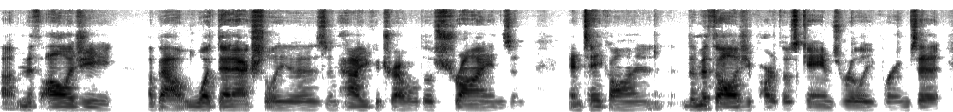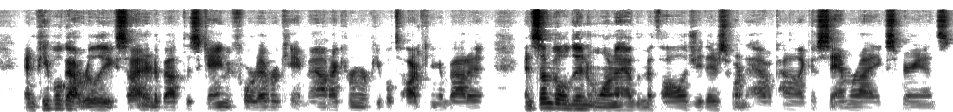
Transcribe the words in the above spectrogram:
uh, mythology about what that actually is and how you could travel to those shrines and and take on the mythology part of those games really brings it. And people got really excited about this game before it ever came out. I can remember people talking about it. And some people didn't want to have the mythology, they just wanted to have kind of like a samurai experience.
